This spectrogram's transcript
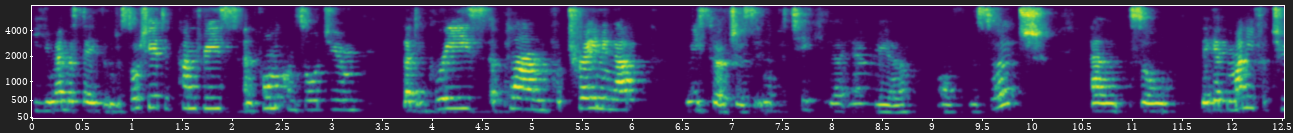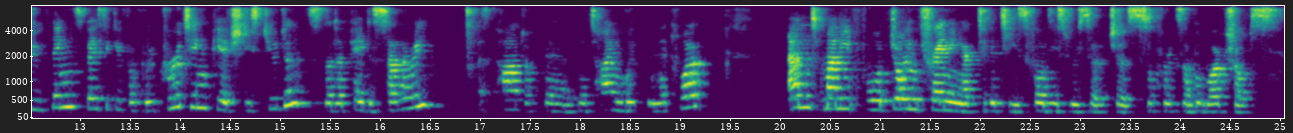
EU member states and associated countries and form a consortium that agrees a plan for training up researchers in a particular area of research. And so they get money for two things, basically for recruiting PhD students that are paid a salary as part of their, their time with the network and money for joint training activities for these researchers. So for example, workshops,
